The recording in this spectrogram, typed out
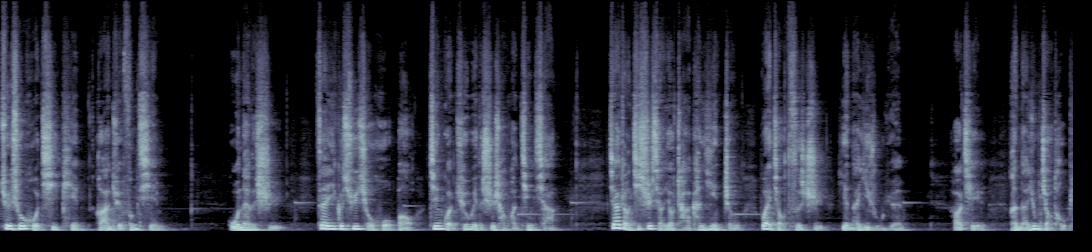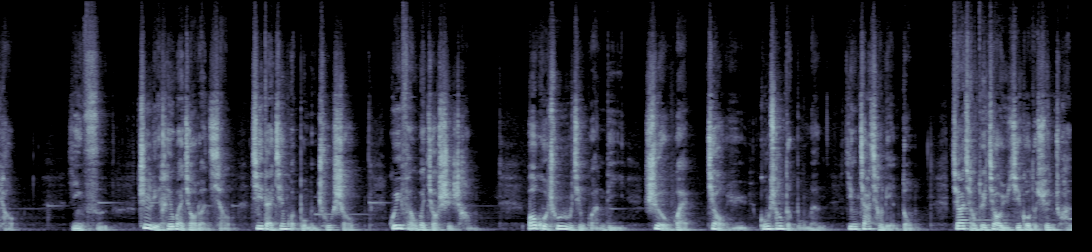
却收获欺骗和安全风险。无奈的是，在一个需求火爆、监管缺位的市场环境下，家长即使想要查看验证外教资质，也难以如愿，而且很难用脚投票。因此，治理黑外教乱象，亟待监管部门出手，规范外教市场。包括出入境管理、涉外、教育、工商等部门应加强联动，加强对教育机构的宣传、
